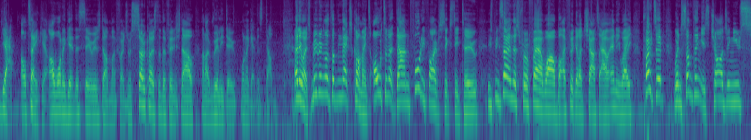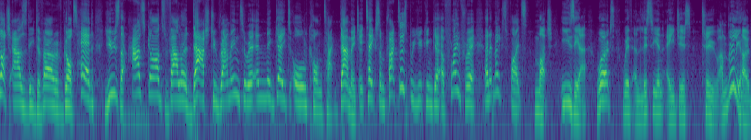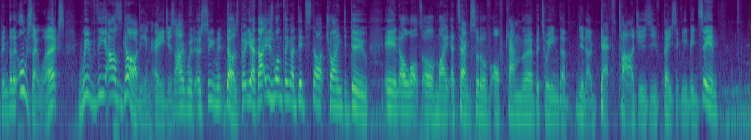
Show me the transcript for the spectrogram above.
yeah, I'll take it. I want to get this series done, my friends. We're so close to the finish now, and I really do want to get this done. Anyways, moving on to the next comment. Alternate Dan 4562. He's been saying this for a fair while, but I figured I'd shout it out anyway. Pro tip, when something is charging you, such as the Devourer of God's head, use the Asgard's Valor dash to ram into it and negate all contact damage. It takes some practice, but you can get a flame for it, and it makes fights much easier. Works with Elysian Aegis 2. I'm really hoping that it also works with the Asgardian Aegis. I would assume it does. But yeah, that is one thing I did start trying to do in a lot of my attempts sort of off camera between the, you know, death targes you've basically been seeing.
